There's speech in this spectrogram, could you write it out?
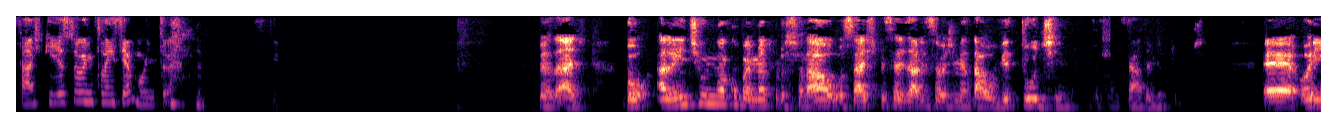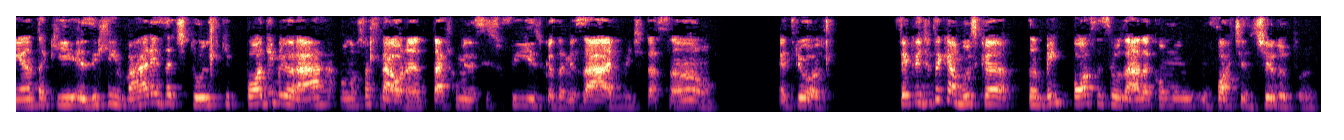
Então acho que isso influencia muito. Verdade. Bom, além de um acompanhamento profissional, o site especializado em saúde mental Vitude, é, orienta que existem várias atitudes que podem melhorar o nosso astral, né? Tais como exercício físico, as amizades, meditação, entre outros. Você acredita que a música também possa ser usada como um forte antídoto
